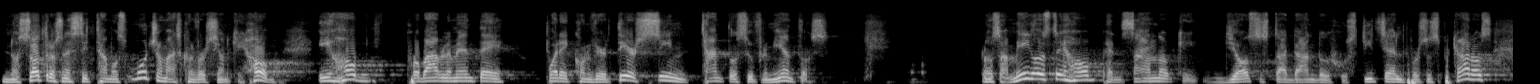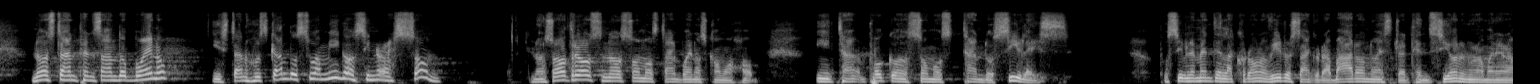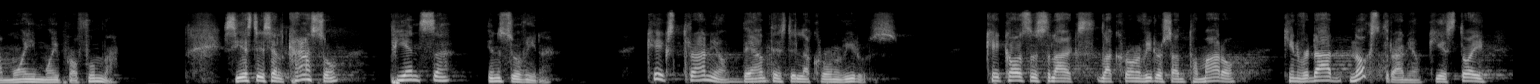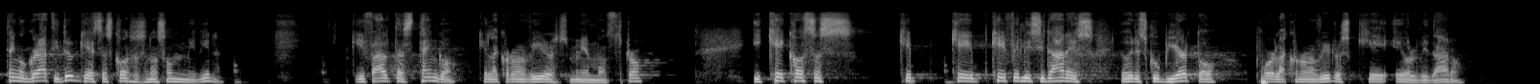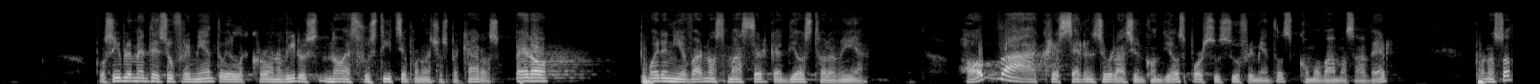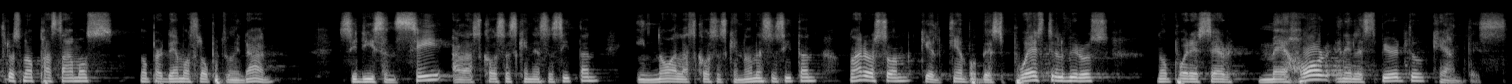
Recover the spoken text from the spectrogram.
Nosotros necesitamos mucho más conversión que Job. Y Job probablemente puede convertir sin tantos sufrimientos. Los amigos de Job, pensando que Dios está dando justicia por sus pecados, no están pensando, bueno, y están juzgando a su amigo sin razón. Nosotros no somos tan buenos como Job y tampoco somos tan docibles. Posiblemente la coronavirus ha agravado nuestra atención en una manera muy, muy profunda. Si este es el caso, piensa en su vida. Qué extraño de antes de la coronavirus. Qué cosas la, la coronavirus han tomado que en verdad no extraño, que estoy, tengo gratitud que estas cosas no son mi vida. Qué faltas tengo que la coronavirus me mostró. Y qué cosas, qué qué, felicidades he descubierto por la coronavirus que he olvidado. Posiblemente el sufrimiento y el coronavirus no es justicia por nuestros pecados, pero pueden llevarnos más cerca de Dios todavía. Job va a crecer en su relación con Dios por sus sufrimientos, como vamos a ver. Por nosotros no pasamos, no perdemos la oportunidad. Si dicen sí a las cosas que necesitan y no a las cosas que no necesitan, no hay razón que el tiempo después del virus no puede ser mejor en el espíritu que antes.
